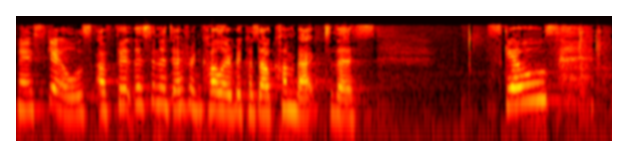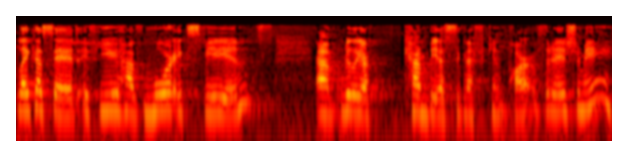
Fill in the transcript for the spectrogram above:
Now, skills, I've put this in a different colour because I'll come back to this. Skills, like I said, if you have more experience, um, really are, can be a significant part of the resume.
